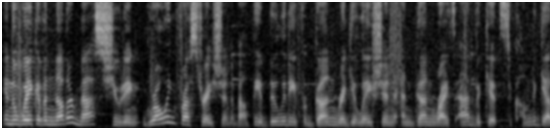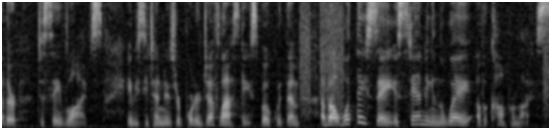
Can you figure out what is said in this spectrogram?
In the wake of another mass shooting, growing frustration about the ability for gun regulation and gun rights advocates to come together to save lives. ABC 10 News reporter Jeff Lasky spoke with them about what they say is standing in the way of a compromise.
